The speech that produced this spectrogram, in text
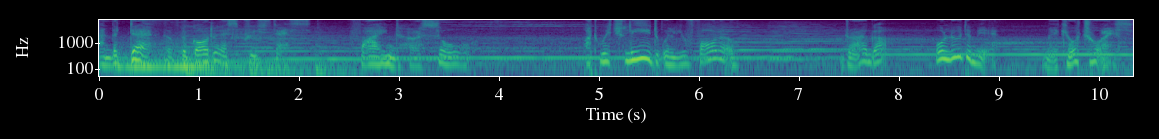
and the death of the godless priestess. Find her soul. But which lead will you follow? Draga or Ludomir? Make your choice.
